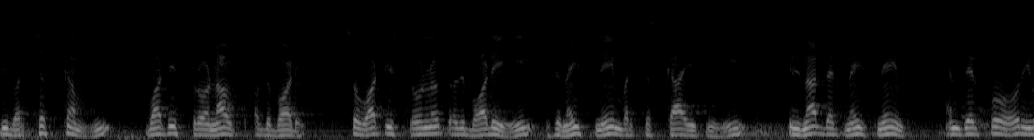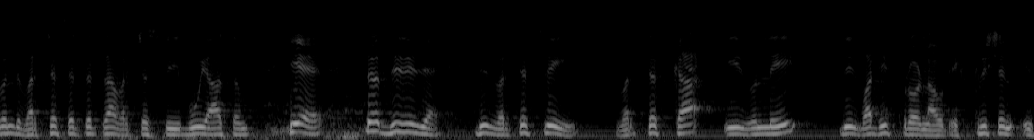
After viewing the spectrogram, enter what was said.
the Varchaskam, what is thrown out of the body. So what is thrown out of the body is a nice name, Varchaska iti. It is not that nice name. And therefore, even the Varchas, etc., Varchasvi, Bhuyasam, here, so this is a, this Varchasvi, Varchaska is only this, what is thrown out. Excretion is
